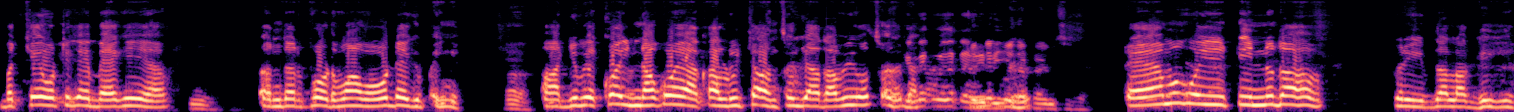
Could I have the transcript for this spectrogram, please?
ਬੱਚੇ ਉੱਠ ਕੇ ਬਹਿ ਗਏ ਆ। ਅੰਦਰ ਫੋੜਵਾ ਉਹ ਡਿੱਗ ਪਈਆਂ। ਅੱਜ ਵੇਖੋ ਇੰਨਾ ਕੁ ਹੋਇਆ ਕੱਲ ਨੂੰ ਚਾਂਸ ਜ਼ਿਆਦਾ ਵੀ ਹੋ ਸਕਦਾ। ਕਿੰਨੇ ਕੁ ਵਜੇ ਦਾ ਟਾਈਮ ਕਿੰਨੇ ਦਾ ਟਾਈਮ ਸੀਗਾ? ਟਾਈਮ ਕੋਈ 3 ਦਾ ਕਰੀਬ ਦਾ ਲੱਗ ਗਈ ਹੈ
